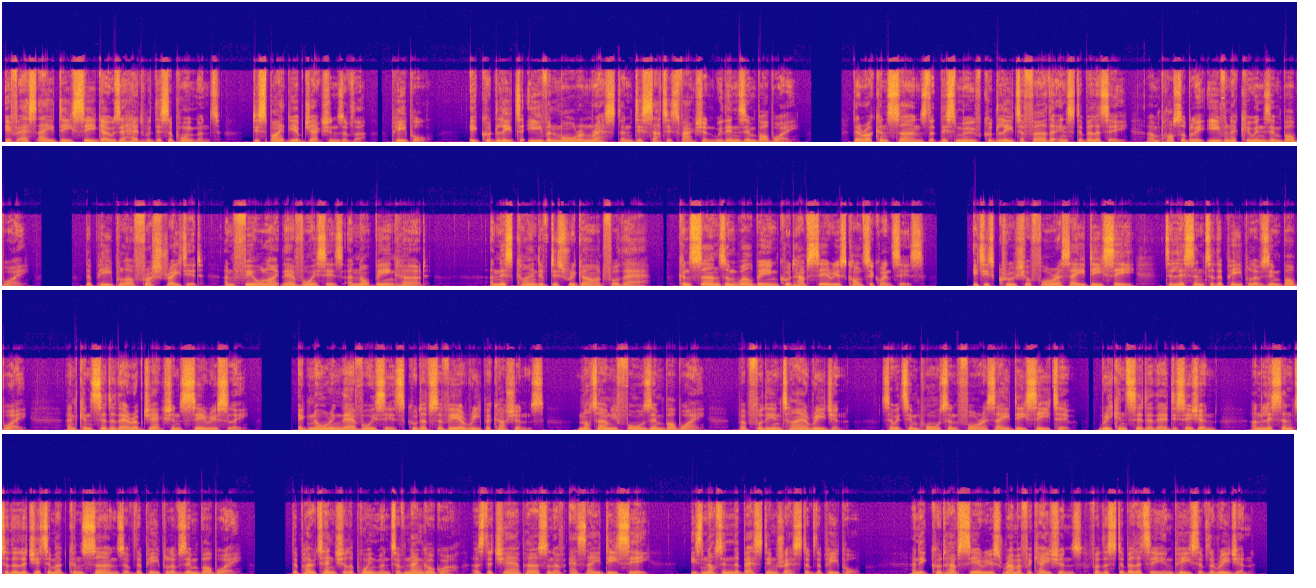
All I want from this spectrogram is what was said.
If SADC goes ahead with this appointment, despite the objections of the people, it could lead to even more unrest and dissatisfaction within Zimbabwe. There are concerns that this move could lead to further instability and possibly even a coup in Zimbabwe. The people are frustrated and feel like their voices are not being heard. And this kind of disregard for their concerns and well-being could have serious consequences. It is crucial for SADC to listen to the people of Zimbabwe and consider their objections seriously. Ignoring their voices could have severe repercussions, not only for Zimbabwe, but for the entire region. So it's important for SADC to reconsider their decision and listen to the legitimate concerns of the people of Zimbabwe. The potential appointment of Mnangagwa as the chairperson of SADC is not in the best interest of the people, and it could have serious ramifications for the stability and peace of the region.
